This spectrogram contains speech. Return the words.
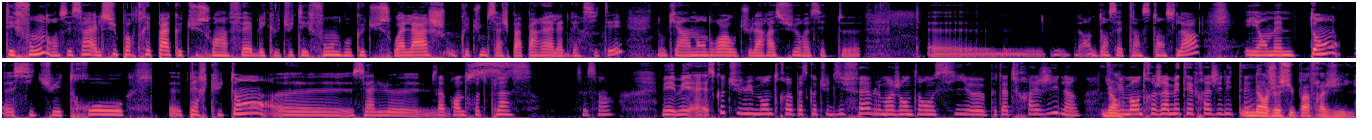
t'effondres, c'est ça? Elle supporterait pas que tu sois un faible et que tu t'effondres ou que tu sois lâche ou que tu ne saches pas parer à l'adversité. Donc il y a un endroit où tu la rassures à cette, euh, euh, dans, dans cette instance-là. Et en même temps, euh, si tu es trop euh, percutant, euh, ça le Ça prend trop de place. C'est ça? Mais, mais est-ce que tu lui montres, parce que tu dis faible, moi j'entends aussi euh, peut-être fragile. Tu Non. lui montres jamais tes fragilités? Non, je suis pas fragile.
